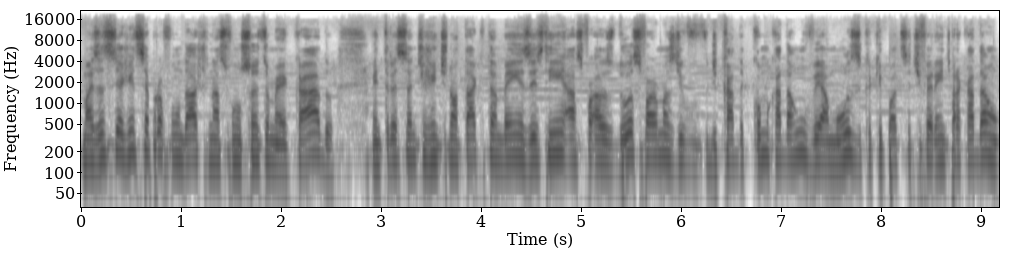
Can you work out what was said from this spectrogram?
mas antes de a gente se aprofundar, acho, nas funções do mercado, é interessante a gente notar que também existem as, as duas formas de, de cada, como cada um vê a música, que pode ser diferente para cada um.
